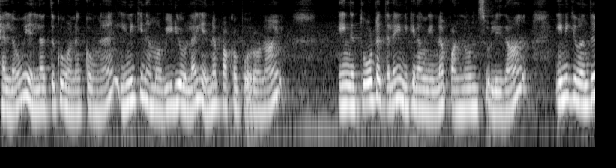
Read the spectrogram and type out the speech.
ஹலோ எல்லாத்துக்கும் வணக்கங்க. இன்றைக்கி நம்ம வீடியோவில் என்ன பார்க்க போகிறோன்னா எங்கள் தோட்டத்தில் இன்றைக்கி நாங்கள் என்ன பண்ணோன்னு சொல்லி தான் இன்றைக்கி வந்து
